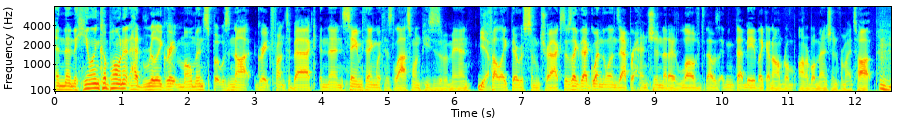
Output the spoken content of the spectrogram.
And then the healing component had really great moments, but was not great front to back. And then same thing with his last one, Pieces of a Man. Yeah. felt like there was some tracks. There was like that Gwendolyn's Apprehension that I loved. That was I think that made like an honorable honorable mention for my top Mm-hmm.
